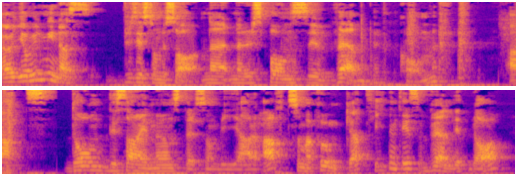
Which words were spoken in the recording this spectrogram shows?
jag, jag vill minnas precis som du sa, när, när responsive webb kom att de designmönster som vi har haft som har funkat hittills väldigt bra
